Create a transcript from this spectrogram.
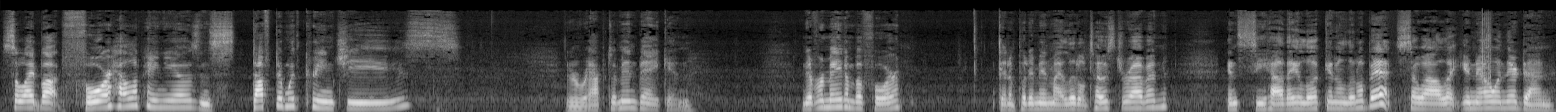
So I bought four jalapenos and stuffed them with cream cheese. and wrapped them in bacon. Never made them before. Gonna put them in my little toaster oven and see how they look in a little bit. So I'll let you know when they're done.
